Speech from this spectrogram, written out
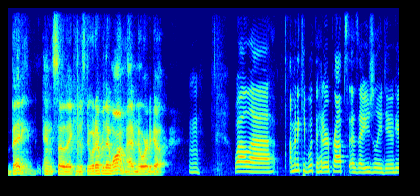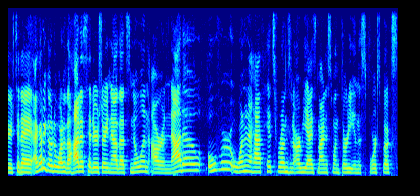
betting. And so they can just do whatever they want and I have nowhere to go. Well, uh, I'm going to keep with the hitter props as I usually do here today. I got to go to one of the hottest hitters right now. That's Nolan Arenado. Over one and a half hits, runs, and RBIs, minus 130 in the sports books.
